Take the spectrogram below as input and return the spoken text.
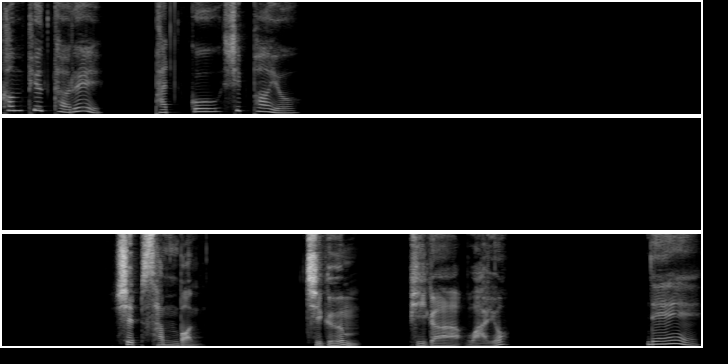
컴퓨터를 받고 싶어요. 십삼 번 지금 비가 와요? 네,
